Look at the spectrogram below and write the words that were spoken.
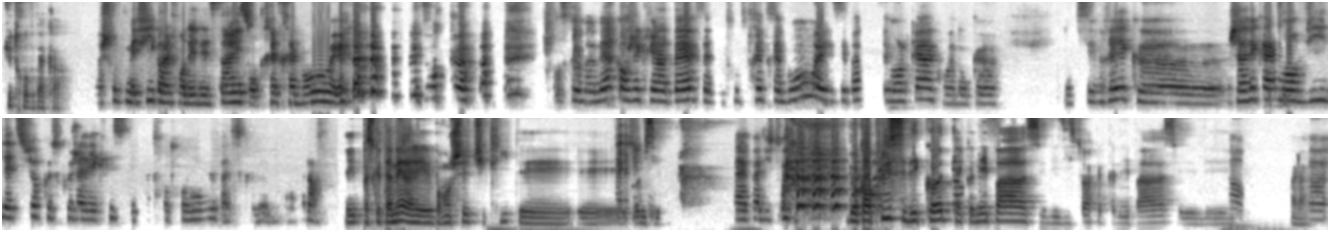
Tu trouves, d'accord. je trouve que mes filles, quand elles font des dessins, ils sont très très beaux. Et donc, je pense que ma mère, quand j'écris un texte, elle me trouve très très beau et c'est pas forcément le cas. Quoi. Donc, donc c'est vrai que j'avais quand même envie d'être sûre que ce que j'avais écrit, c'était pas trop trop nul parce que voilà. Et parce que ta mère, elle est branchée chiclite et, et pas, du tout. pas du tout. Donc en plus, c'est des codes qu'elle connaît pas, c'est des histoires qu'elle connaît pas, c'est des... Non. Voilà.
